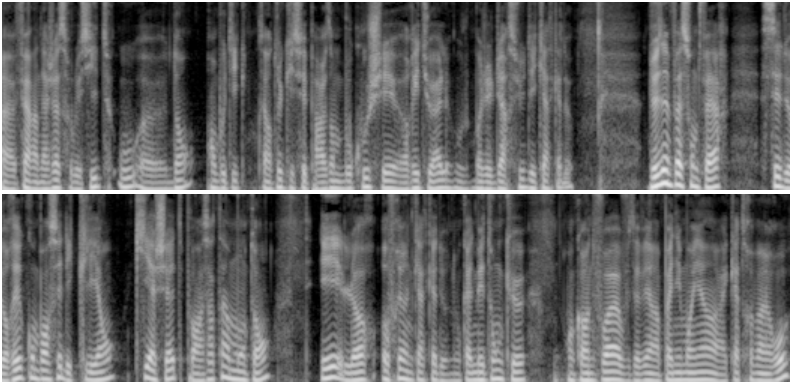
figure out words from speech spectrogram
euh, faire un achat sur le site ou euh, dans, en boutique. C'est un truc qui se fait par exemple beaucoup chez euh, Ritual, où moi j'ai déjà reçu des cartes cadeaux. Deuxième façon de faire, c'est de récompenser les clients achètent pour un certain montant et leur offrir une carte cadeau. Donc admettons que, encore une fois, vous avez un panier moyen à 80 euros,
